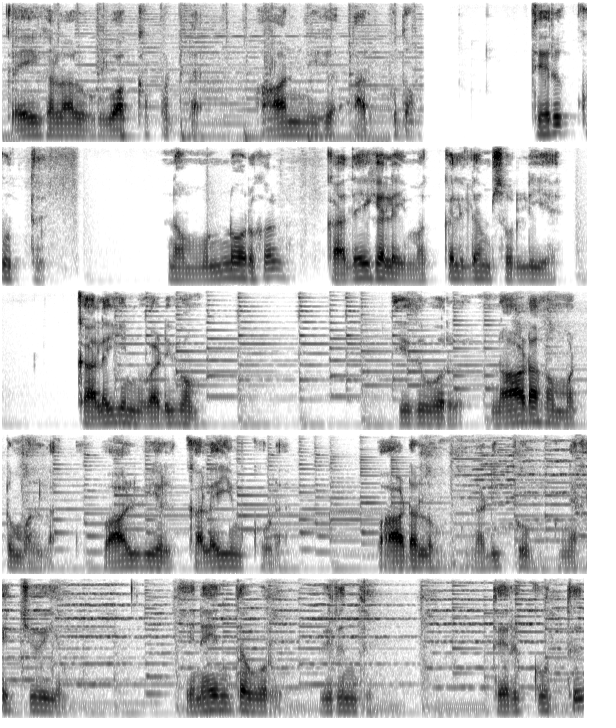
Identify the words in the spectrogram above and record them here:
கைகளால் உருவாக்கப்பட்ட ஆன்மீக அற்புதம். தெருக்கூத்து. நம் முன்னோர்கள் கதைகளை மக்களிடம் சொல்லிய கலையின் வடிவம். இது ஒரு நாடகம் மட்டுமல்ல வாழ்வியல் கலையும் கூட. பாடலும் நடிப்பும் நகைச்சுவையும் இணைந்த ஒரு விருந்து. தெருக்கூத்து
